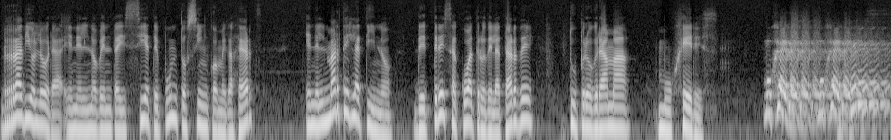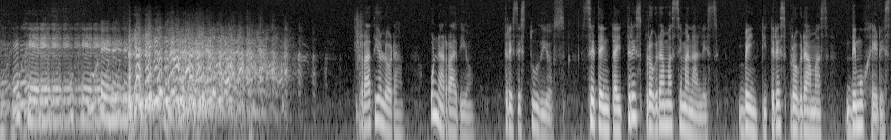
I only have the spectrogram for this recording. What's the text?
Radio Lora en el 97.5 MHz, en el martes latino de 3 a 4 de la tarde tu programa Mujeres. Mujeres, mujeres, mujeres, mujeres. Radio Lora, una radio, tres estudios, 73 programas semanales, 23 programas de mujeres.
